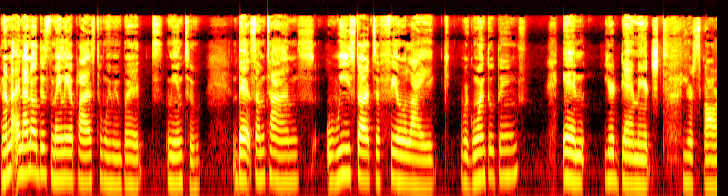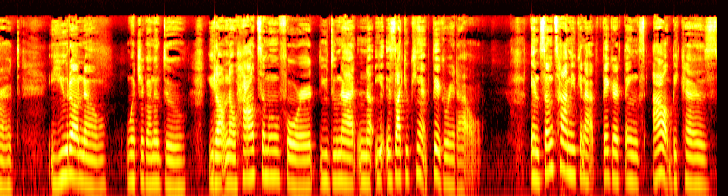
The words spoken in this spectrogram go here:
And I'm not, and I know this mainly applies to women, but men too, that sometimes we start to feel like we're going through things and you're damaged, you're scarred, you don't know what you're going to do. You don't know how to move forward. You do not know. It's like you can't figure it out. And sometimes you cannot figure things out because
